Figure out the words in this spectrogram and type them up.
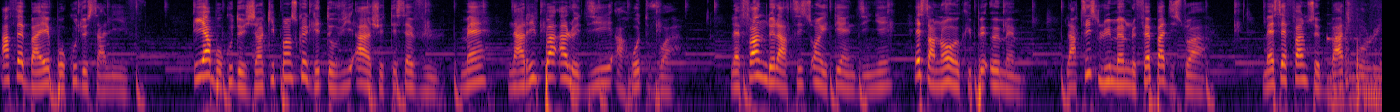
a fait bailler beaucoup de salive. Il y a beaucoup de gens qui pensent que Ghettovi a acheté ses vues, mais n'arrivent pas à le dire à haute voix. Les fans de l'artiste ont été indignés et s'en ont occupé eux-mêmes. L'artiste lui-même ne fait pas d'histoire, mais ses fans se battent pour lui.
